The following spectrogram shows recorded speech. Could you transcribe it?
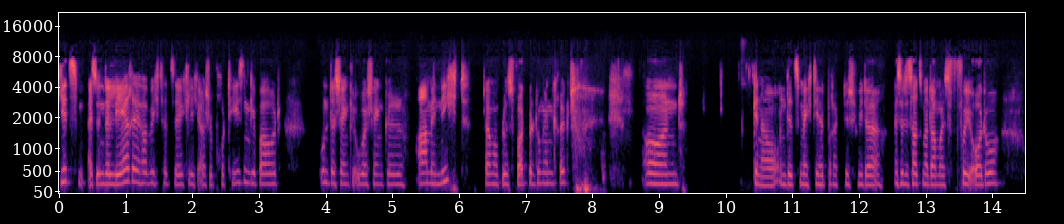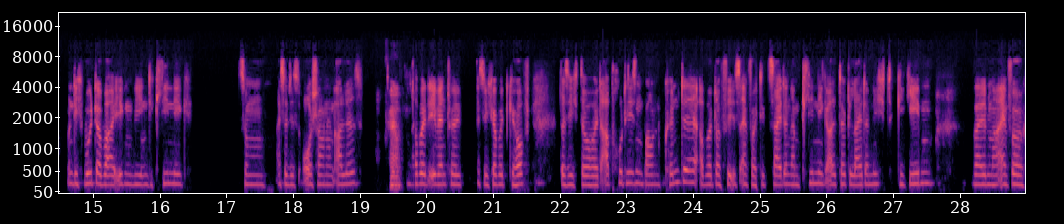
Jetzt, also in der Lehre habe ich tatsächlich auch schon Prothesen gebaut. Unterschenkel, Oberschenkel, Arme nicht. Da haben wir bloß Fortbildungen gekriegt. Und genau, und jetzt möchte ich halt praktisch wieder, also das hat es mir damals voll Auto. Und ich wollte aber auch irgendwie in die Klinik zum, also das Anschauen und alles. Ja. Ich habe halt eventuell, also ich habe halt gehofft, dass ich da halt auch Prothesen bauen könnte, aber dafür ist einfach die Zeit in einem Klinikalltag leider nicht gegeben, weil man einfach,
